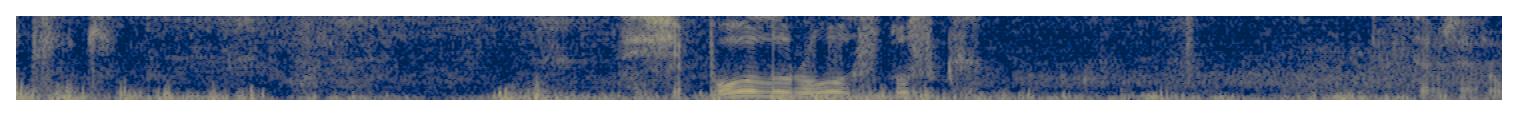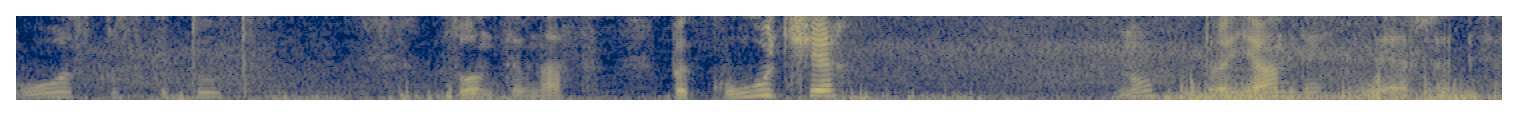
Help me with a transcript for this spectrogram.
Бачите. Це ще полурозпуск. Це вже розпуски тут. Сонце в нас пекуче. Ну, троянди держаться.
